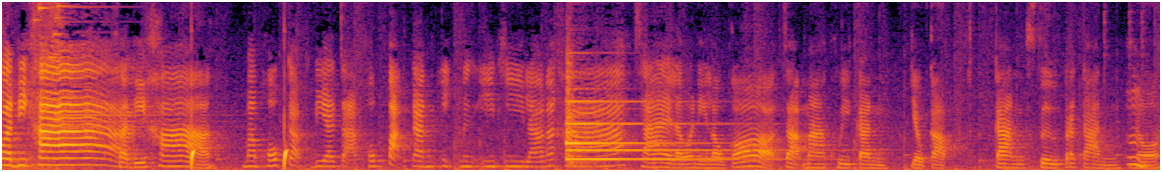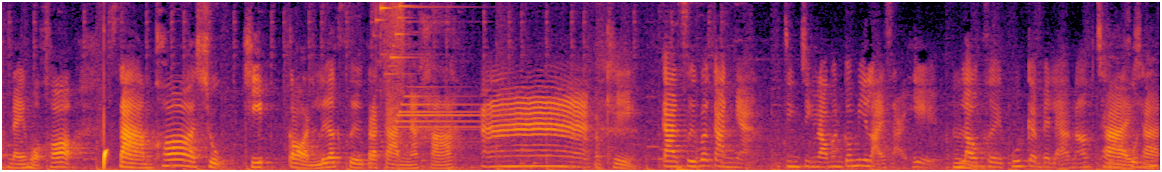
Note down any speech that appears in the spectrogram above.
สวัสดีค่ะ สวัสดีค่ะ มาพบกับเดียจากพบปะกันอีกหนึ่ง EP แล้วนะคะ ใช่แล้ววันนี้เราก็จะมาคุยกันเกี่ยวกับการซื้อประกันอืมเนาะในหัวข้อ 3 ข้อฉุกคิดก่อนเลือกซื้อประกันนะคะอ่าโอเค การซื้อประกันเนี่ยจริง ๆ แล้วมันก็มีหลายสาเหตุอืมเราเคยพูดกันไปแล้วเนาะใช่คุณใช่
